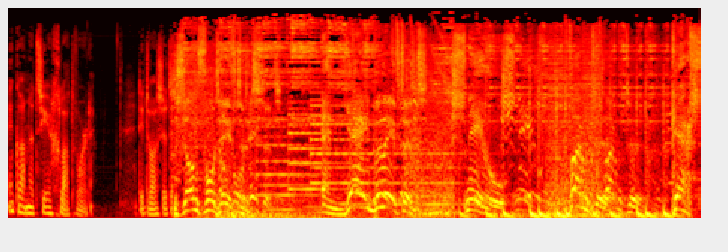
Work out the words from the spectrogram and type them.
en kan het zeer glad worden. Dit was het. Zandvoort, heeft, het. En jij beleeft het. Sneeuw. Sneeuw. Warmte. Warmte. Kerst.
